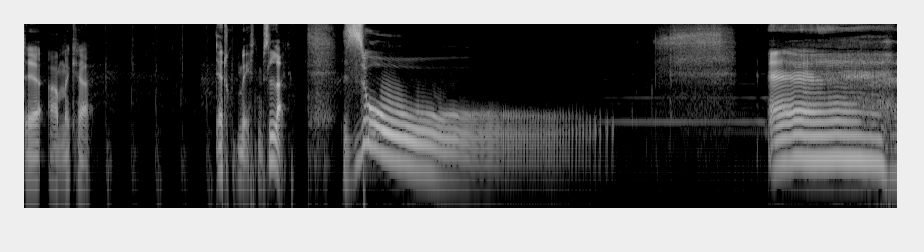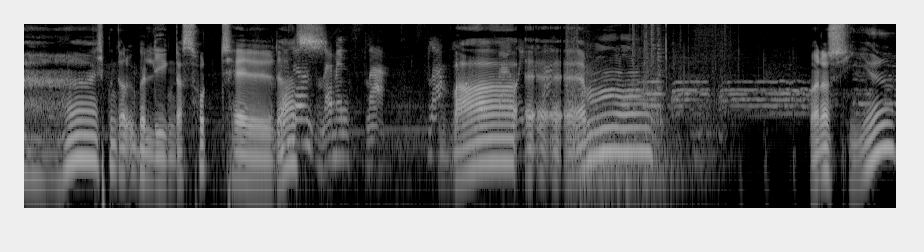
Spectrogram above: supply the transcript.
Der arme Kerl. Der tut mir echt ein bisschen leid. So. Äh, ich bin gerade überlegen. Das Hotel, das war. Äh, äh, äh, ähm, war das hier?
